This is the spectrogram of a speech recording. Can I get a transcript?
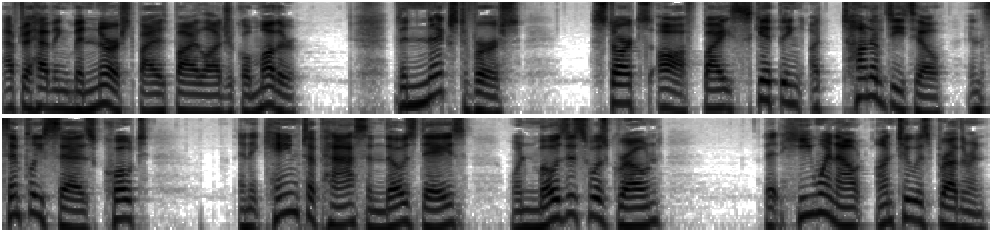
after having been nursed by his biological mother. The next verse starts off by skipping a ton of detail and simply says, quote, And it came to pass in those days when Moses was grown that he went out unto his brethren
